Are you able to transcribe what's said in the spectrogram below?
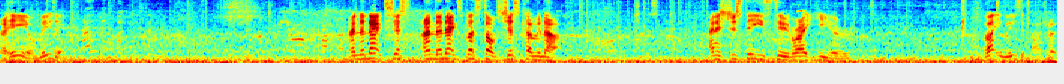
I hear your music. And the next just and the next bus stop's just coming up. And it's just these two right here. I like your music, Patrick.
